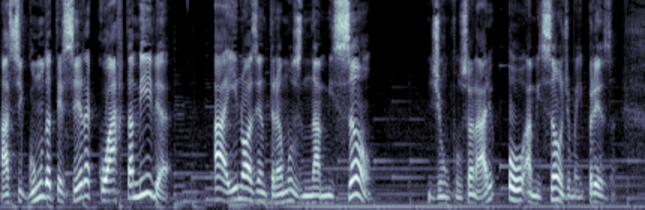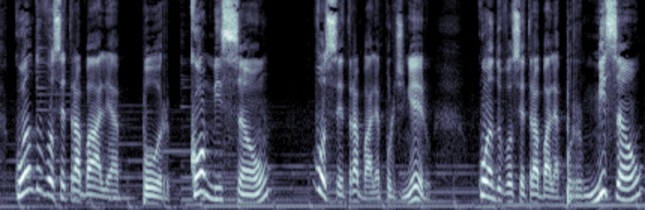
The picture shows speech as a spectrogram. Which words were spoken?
à segunda, terceira, quarta milha. Aí nós entramos na missão de um funcionário ou a missão de uma empresa. Quando você trabalha por comissão, você trabalha por dinheiro. Quando você trabalha por missão,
